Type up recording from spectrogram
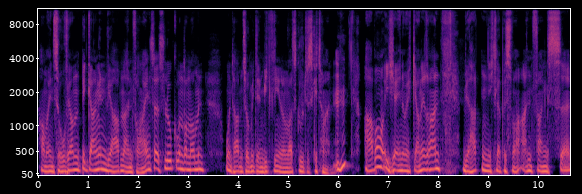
haben wir insofern begangen. Wir haben einen Vereinsausflug unternommen und haben so mit den Mitgliedern was Gutes getan. Mhm. Aber ich erinnere mich gerne dran, wir hatten, ich glaube, es war anfangs äh,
